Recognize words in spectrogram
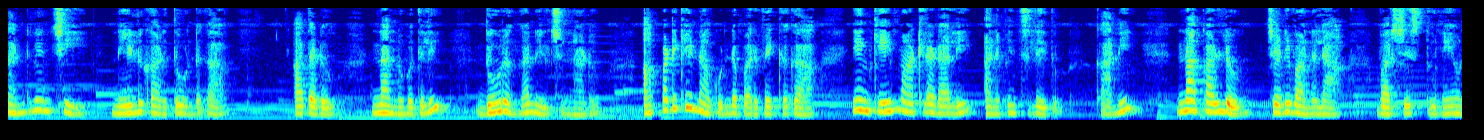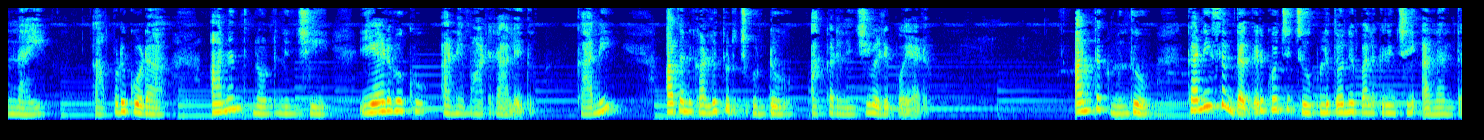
కంటి నుంచి నీళ్ళు కారుతూ ఉండగా అతడు నన్ను వదిలి దూరంగా నిల్చున్నాడు. అప్పటికే నా గుండె బరువెక్కగా ఇంకేం మాట్లాడాలి అనిపించలేదు. కానీ నా కళ్ళు చెడివానలా వర్షిస్తూనే ఉన్నాయి. అప్పుడు కూడా అనంత్ నోటి నుంచి ఏడవకు అనే మాట రాలేదు. కానీ అతని కళ్ళు తుడుచుకుంటూ అక్కడి నుంచి వెళ్ళిపోయాడు. అంతకుముందు కనీసం దగ్గరకొచ్చి చూపులతోనే పలకరించి అనంత్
